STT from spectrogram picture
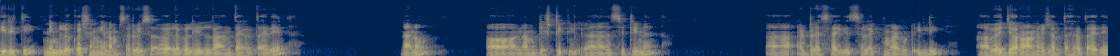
ಈ ರೀತಿ ನಿಮ್ಮ ಲೊಕೇಶನ್ಗೆ ನಮ್ಮ ಸರ್ವಿಸ್ ಅವೈಲೇಬಲ್ ಇಲ್ಲ ಅಂತ ಹೇಳ್ತಾ ಇದೆ ನಾನು ನಮ್ಮ ಡಿಸ್ಟಿಕ್ ಸಿಟಿನ ಅಡ್ರೆಸ್ ಆಗಿ ಸೆಲೆಕ್ಟ್ ಮಾಡಿಬಿಟ್ಟು ಇಲ್ಲಿ ವೆಜ್ ಆರ್ ನಾನ್ ವೆಜ್ ಅಂತ ಹೇಳ್ತಾ ಇದೆ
